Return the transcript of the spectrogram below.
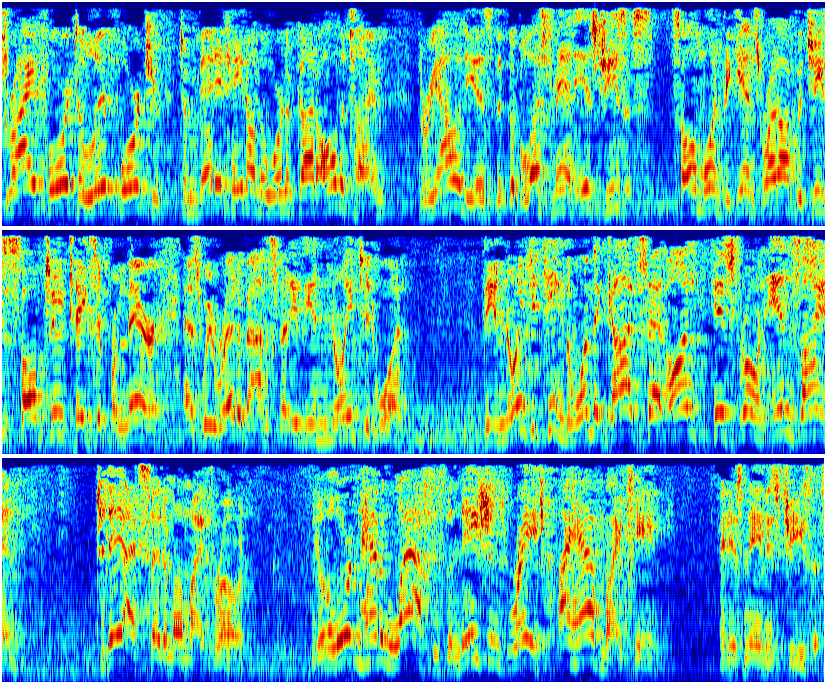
strive for, to live for, to, to meditate on the Word of God all the time, the reality is that the blessed man is Jesus. Psalm 1 begins right off with Jesus. Psalm 2 takes it from there as we read about and studied the anointed one. The anointed king, the one that God set on his throne in Zion. Today I've set him on my throne. You know, the Lord in heaven laughs as the nations rage. I have my king, and his name is Jesus.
